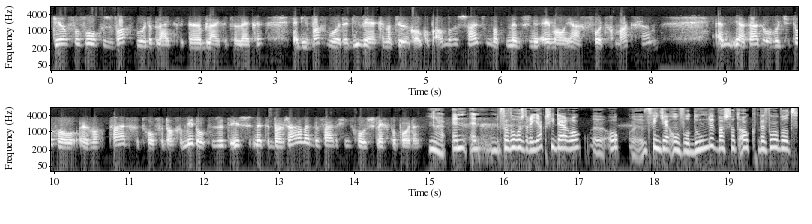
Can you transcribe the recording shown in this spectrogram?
Die heel vervolgens wachtwoorden blijk, uh, blijken te lekken. En die wachtwoorden die werken natuurlijk ook op andere sites. Omdat mensen nu eenmaal ja, voor het gemak gaan. En ja, daardoor word je toch wel uh, wat vaardig getroffen dan gemiddeld. Dus het is met de basale beveiliging gewoon slecht op orde. Ja, en, en vervolgens de reactie daarop, uh, ook, vind jij onvoldoende? Was dat ook bijvoorbeeld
